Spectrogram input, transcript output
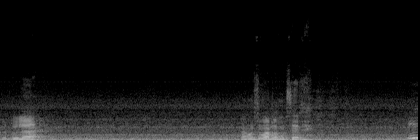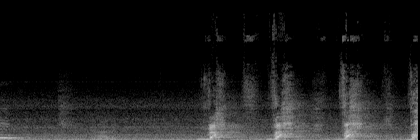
കിട്ടൂലേ? ഞാൻ കുറച്ച് വെള്ളം കുടിച്ചേരെ വാ വാ.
